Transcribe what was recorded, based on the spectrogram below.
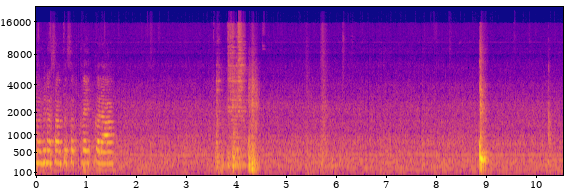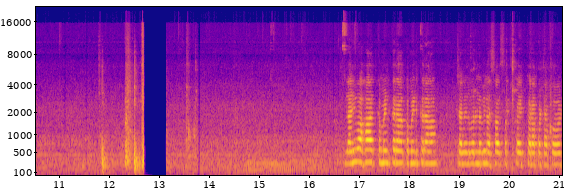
नवीन असाल तर सबस्क्राईब करा. लाईव्ह आहात कमेंट करा कमेंट करा. चॅनलवर नवीन असाल सबस्क्राईब करा पटापट.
